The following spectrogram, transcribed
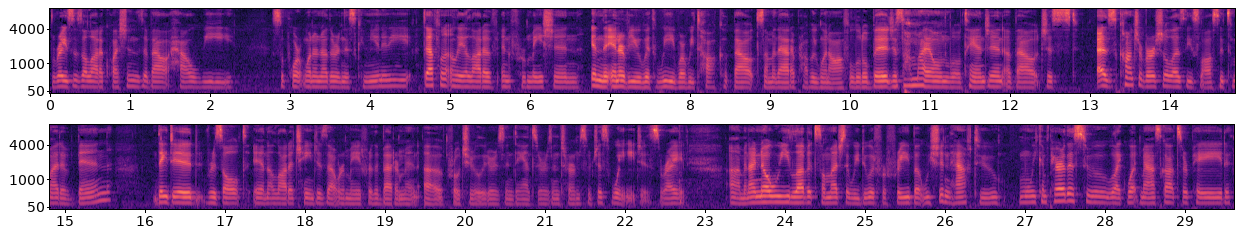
raises a lot of questions about how we support one another in this community. Definitely a lot of information in the interview with We, where we talk about some of that. I probably went off a little bit just on my own little tangent about just as controversial as these lawsuits might have been they did result in a lot of changes that were made for the betterment of pro cheerleaders and dancers in terms of just wages, right? Um, and I know we love it so much that we do it for free, but we shouldn't have to. When we compare this to like what mascots are paid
